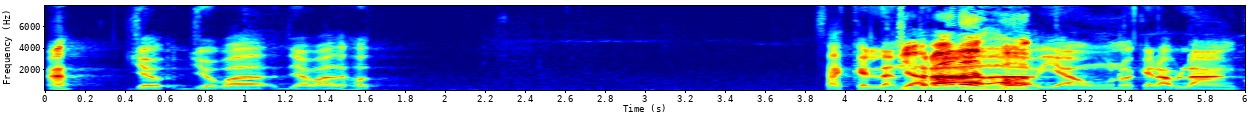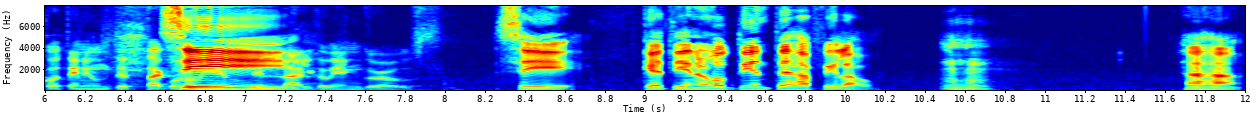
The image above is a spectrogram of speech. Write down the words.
¿Ah? Yo, yo va, ya va de Hot. O sea, que en la entrada había uno que era blanco, tenía un tentáculo Sí. bien, largo, bien gross. Sí, que tiene los dientes afilados. Ujú. Ajá.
